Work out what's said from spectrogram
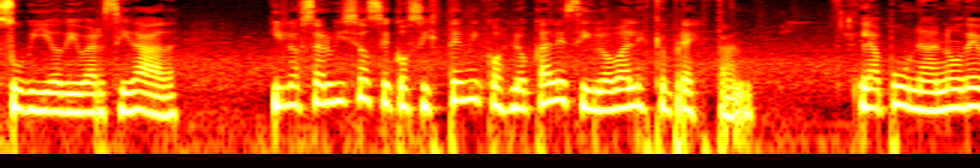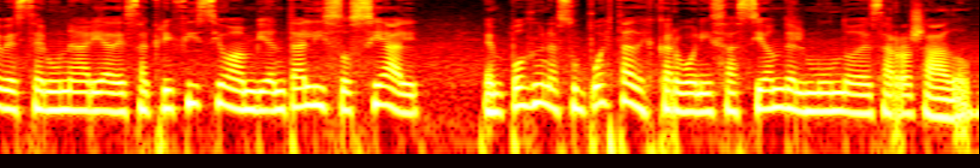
su biodiversidad y los servicios ecosistémicos locales y globales que prestan. La puna no debe ser un área de sacrificio ambiental y social en pos de una supuesta descarbonización del mundo desarrollado.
